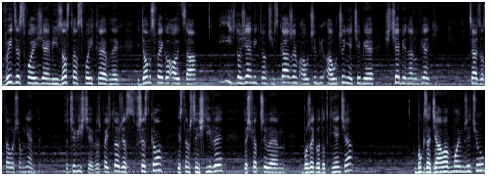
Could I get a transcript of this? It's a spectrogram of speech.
wyjdź ze swojej ziemi, zostaw swoich krewnych i dom swojego ojca i idź do ziemi, którą ci wskażę, a, uczy, a uczynię ciebie z ciebie naród wielki. Cel został osiągnięty. Rzeczywiście, proszę powiedzieć, to już jest wszystko, jestem szczęśliwy, doświadczyłem Bożego dotknięcia, Bóg zadziała w moim życiu,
